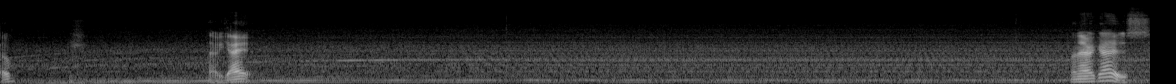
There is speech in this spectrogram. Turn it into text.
Oh. there we go. And there it goes.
